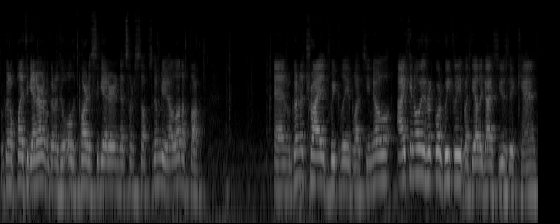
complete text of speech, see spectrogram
We're gonna play together. And we're gonna do all the parties together and that sort of stuff. It's gonna be a lot of fun. And we're gonna try it weekly, but you know, I can always record weekly, but the other guys usually can't.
